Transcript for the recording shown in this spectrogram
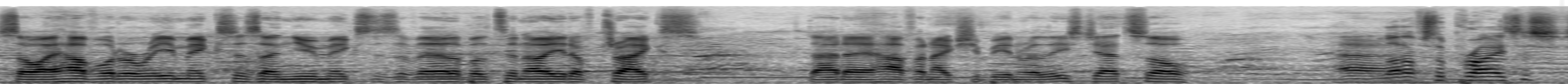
So I have other remixes and new mixes available tonight of tracks that uh, haven't actually been released yet. So uh, a lot of surprises.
